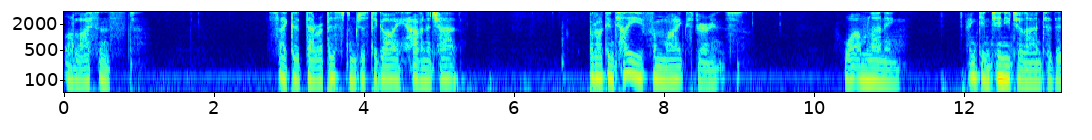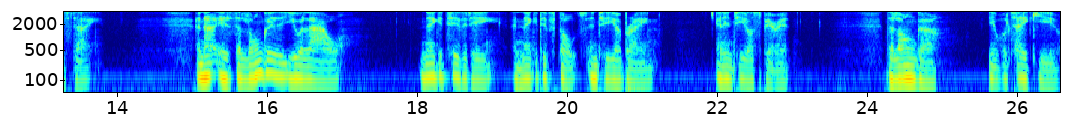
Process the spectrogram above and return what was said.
or licensed psychotherapist. I'm just a guy having a chat. But I can tell you from my experience what I'm learning and continue to learn to this day. And that is the longer that you allow negativity and negative thoughts into your brain and into your spirit, the longer it will take you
